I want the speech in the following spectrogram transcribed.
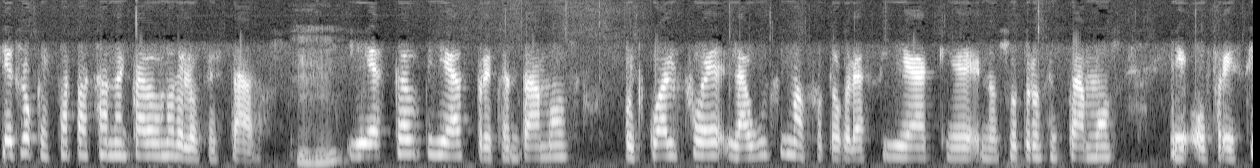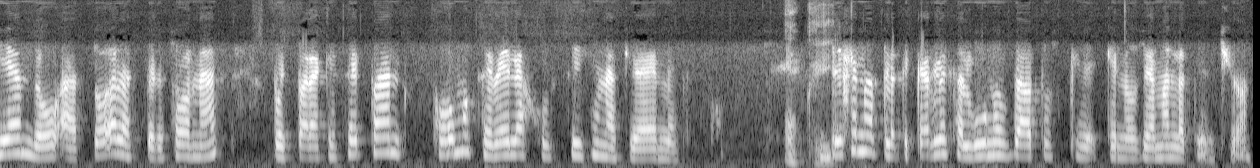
qué es lo que está pasando en cada uno de los estados. Y estos días presentamos pues cuál fue la última fotografía que nosotros estamos eh, ofreciendo a todas las personas pues para que sepan cómo se ve la justicia en la Ciudad de México. Déjenme platicarles algunos datos que, que nos llaman la atención.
